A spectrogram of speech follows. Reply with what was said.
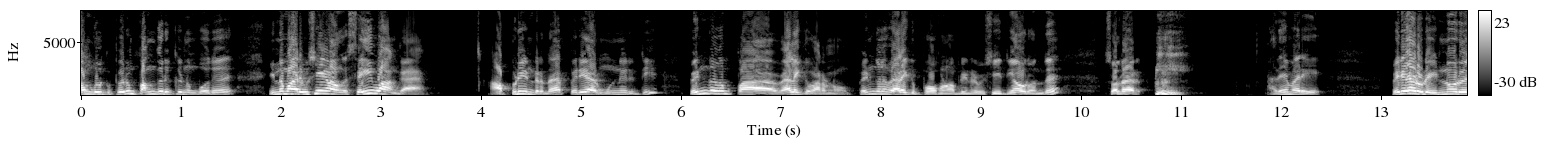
அவங்களுக்கு பெரும் பங்கு இருக்குன்னும் போது இந்த மாதிரி விஷயங்களை அவங்க செய்வாங்க. அப்படின்றத பெரியார் முன்னிறுத்தி பெண்களும் ப வேலைக்கு வரணும் பெண்களும் வேலைக்கு போகணும் அப்படின்ற விஷயத்தையும் அவர் வந்து சொல்கிறார் அதே மாதிரி பெரியாருடைய இன்னொரு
